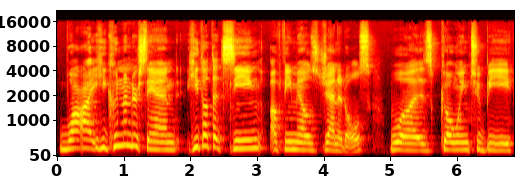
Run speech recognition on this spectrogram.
why he couldn't understand he thought that seeing a female's genitals was going to be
